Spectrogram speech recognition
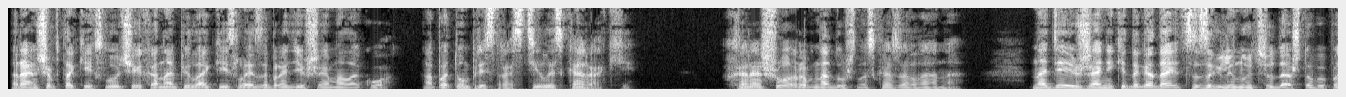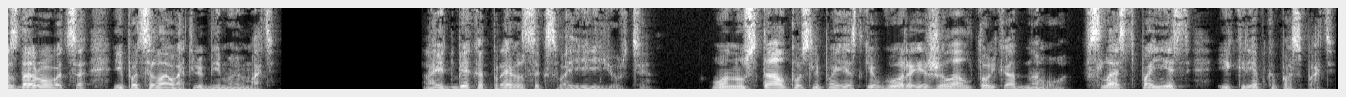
Раньше в таких случаях она пила кислое забродившее молоко, а потом пристрастилась к аракхи. «Хорошо», — равнодушно сказала она. «Надеюсь, Жанники догадается заглянуть сюда, чтобы поздороваться и поцеловать любимую мать». Айтбек отправился к своей юрте. Он устал после поездки в горы и желал только одного — всласть поесть и крепко поспать.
